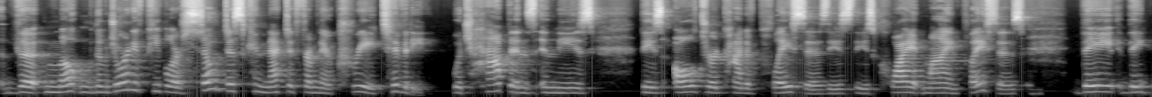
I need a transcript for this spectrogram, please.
the mo- the majority of people are so disconnected from their creativity which happens in these these altered kind of places these these quiet mind places they they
